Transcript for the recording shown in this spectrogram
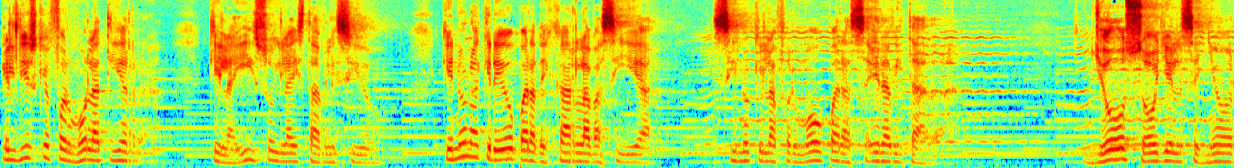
el Dios que formó la tierra, que la hizo y la estableció, que no la creó para dejarla vacía, sino que la formó para ser habitada. Yo soy el Señor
